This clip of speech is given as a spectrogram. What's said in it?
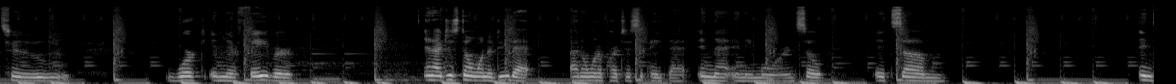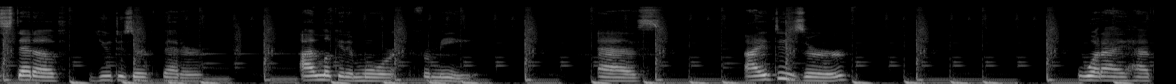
to work in their favor. And I just don't want to do that. I don't want to participate that in that anymore. And so it's um instead of you deserve better, I look at it more for me as I deserve what I have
